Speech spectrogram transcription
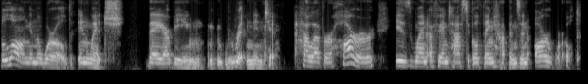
belong in the world in which they are being written into. However, horror is when a fantastical thing happens in our world.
